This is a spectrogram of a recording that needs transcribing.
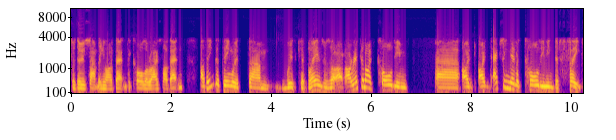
to do something like that and to call a race like that. And I think the thing with um, with Koblenz was I, I reckon I called him. Uh, I I actually never called him in defeat.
